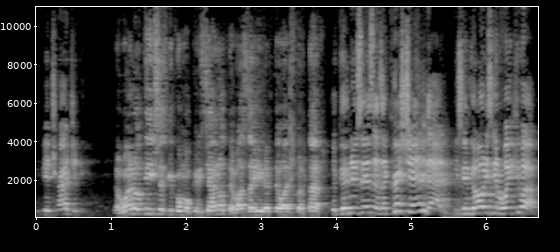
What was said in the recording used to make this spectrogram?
It'd be a tragedy. La buena noticia es que como cristiano te vas a ir, Él te va a despertar. The good news is, as a Christian, that He's going to go and He's going to wake you up.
